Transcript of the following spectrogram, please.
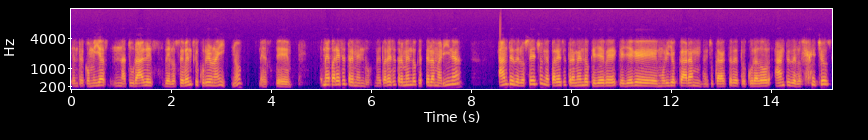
entre comillas, naturales de los eventos que ocurrieron ahí, ¿no? Este, me parece tremendo, me parece tremendo que esté la Marina. Antes de los hechos, me parece tremendo que lleve que llegue Murillo Karam en su carácter de procurador antes de los hechos,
